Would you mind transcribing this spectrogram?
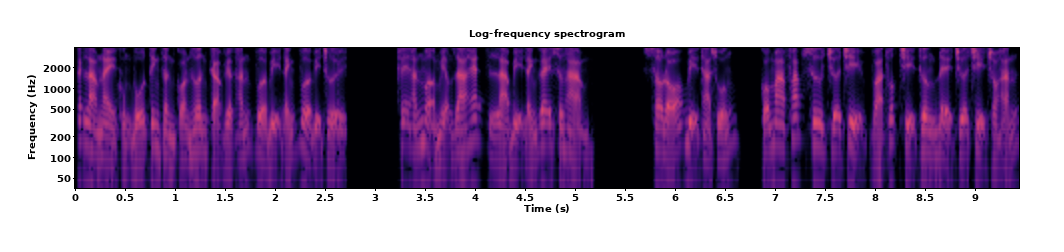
Cách làm này khủng bố tinh thần còn hơn cả việc hắn vừa bị đánh vừa bị chửi. Hệ hắn mở miệng ra hét là bị đánh gãy xương hàm. Sau đó bị thả xuống, có ma pháp sư chữa trị và thuốc trị thương để chữa trị cho hắn.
